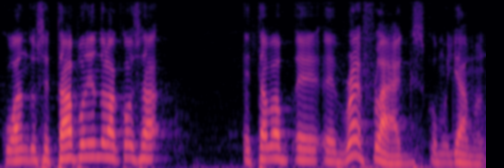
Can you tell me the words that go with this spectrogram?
cuando se estaba poniendo la cosa, estaba eh, eh, red flags, como llaman.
